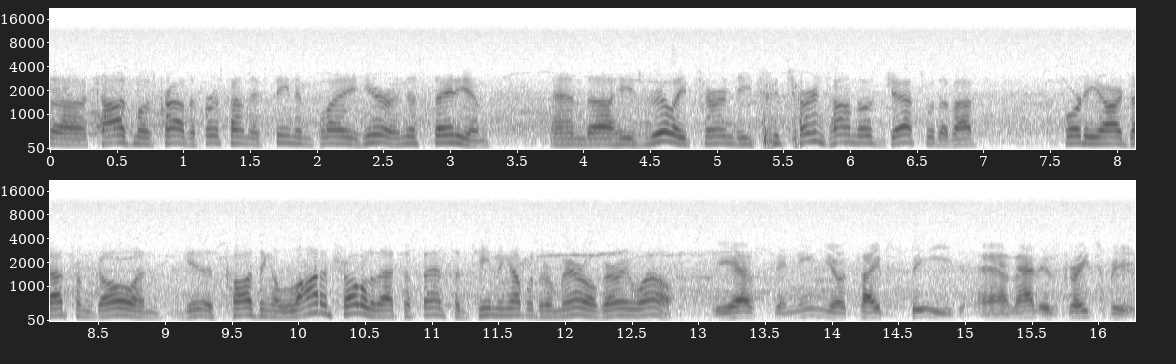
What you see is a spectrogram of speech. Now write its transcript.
uh, Cosmos crowd the first time they've seen him play here in this stadium. And uh, he's really turned, he turns on those jets with about 40 yards out from goal and is causing a lot of trouble to that defense and teaming up with Romero very well. He has Seninho type speed, and that is great speed.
